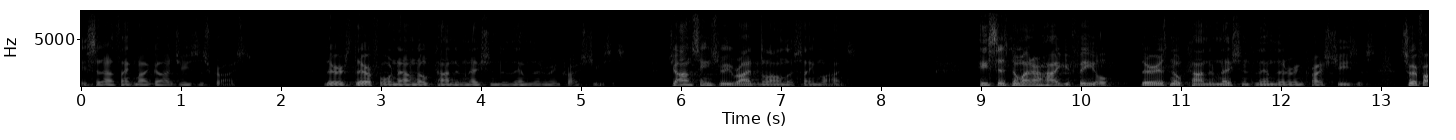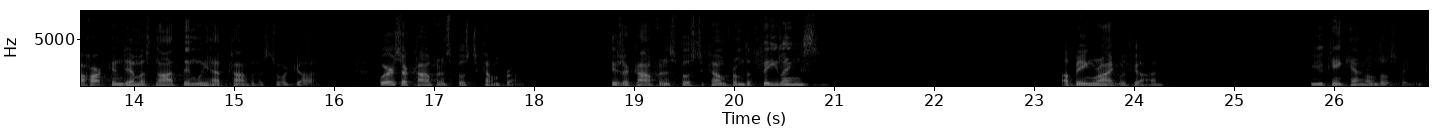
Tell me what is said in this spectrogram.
He said, I thank my God, Jesus Christ. There is therefore now no condemnation to them that are in Christ Jesus. John seems to be writing along those same lines. He says, No matter how you feel, there is no condemnation to them that are in Christ Jesus. So if our heart condemn us not, then we have confidence toward God. Where's our confidence supposed to come from? Is our confidence supposed to come from the feelings of being right with God? You can't count on those feelings.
